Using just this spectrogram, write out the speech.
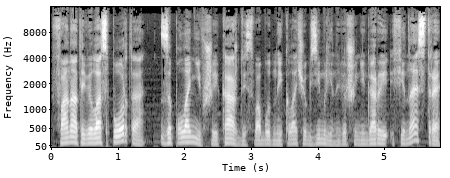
Фанаты велоспорта, заполонившие каждый свободный клочок земли на вершине горы Финестре,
